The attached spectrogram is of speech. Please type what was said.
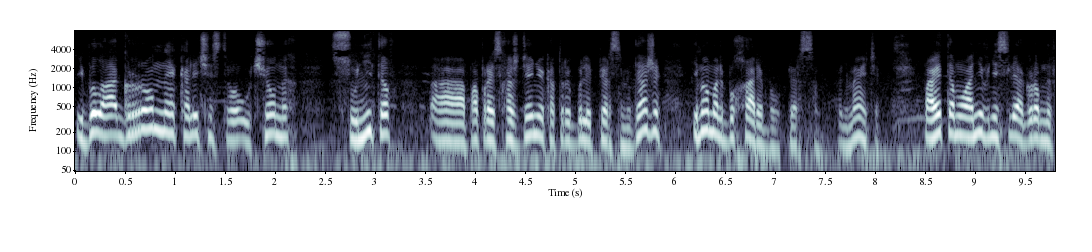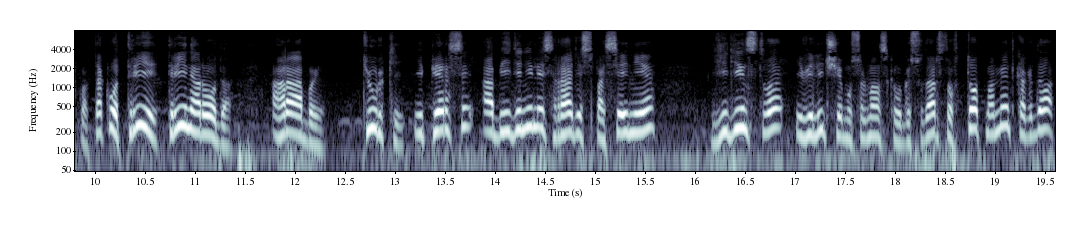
и было огромное количество ученых, суннитов а, по происхождению, которые были персами. Даже имам Аль-Бухари был персом, понимаете? Поэтому они внесли огромный вклад. Так вот, три, три народа, арабы, тюрки и персы, объединились ради спасения единства и величия мусульманского государства в тот момент, когда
